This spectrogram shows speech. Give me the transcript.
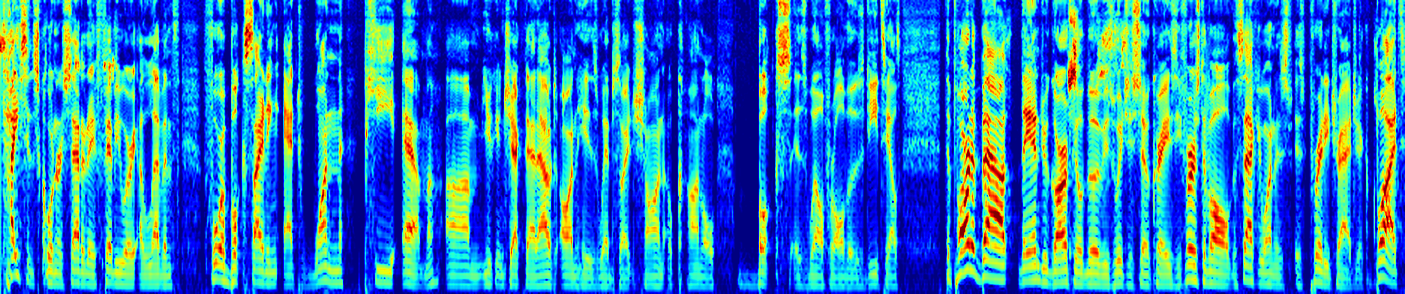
Tyson's Corner Saturday, February 11th for a book signing at 1 p.m. Um, you can check that out on his website, Sean O'Connell Books, as well for all those details. The part about the Andrew Garfield movies, which is so crazy, first of all, the second one is, is pretty tragic. But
